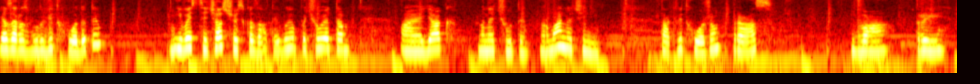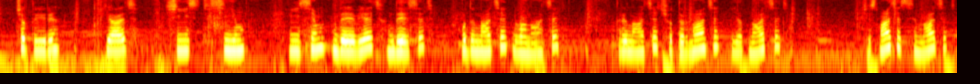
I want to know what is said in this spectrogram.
Я зараз буду відходити і весь цей час щось казати. І ви почуєте, як мене чути, нормально чи ні. Так, відходжу. Раз, два, три, чотири, п'ять, шість, сім, вісім, дев'ять, десять, одинадцять, дванадцять, тринадцять, чотирнадцять, п'ятнадцять, шістнадцять, сімнадцять,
